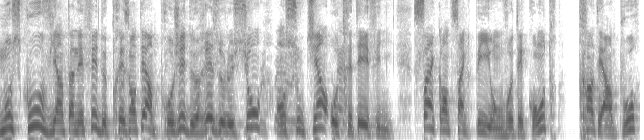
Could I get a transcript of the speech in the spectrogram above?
Moscou vient en effet de présenter un projet de résolution en soutien au traité FNI. 55 pays ont voté contre, 31 pour,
